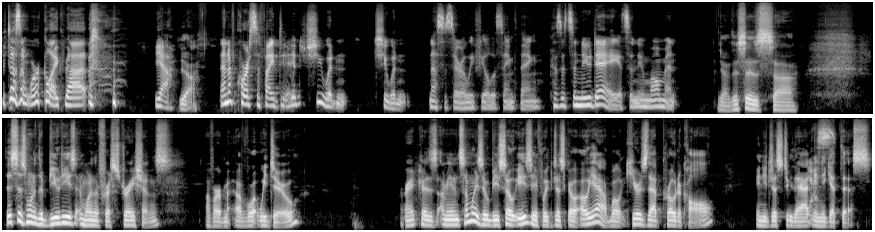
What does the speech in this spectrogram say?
it doesn't work like that. yeah. yeah. And of course if I did, she wouldn't she wouldn't necessarily feel the same thing because it's a new day, it's a new moment. Yeah. This is uh, this is one of the beauties and one of the frustrations of our of what we do. Right? Because I mean, in some ways, it would be so easy if we could just go, "Oh yeah, well, here's that protocol," and you just do that, and you get this.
